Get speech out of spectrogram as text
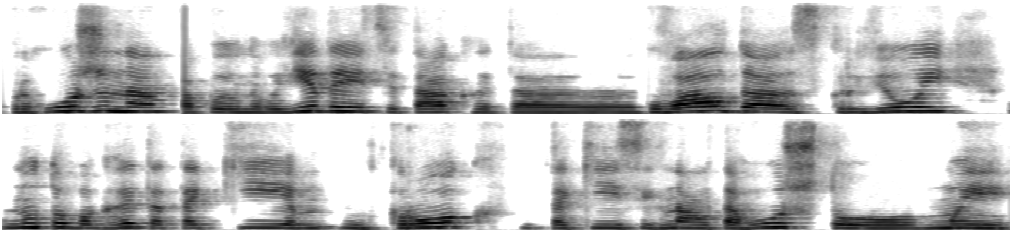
прыгожана пэўна вы ведаеце так это кувалда з крывёй. Ну то бок гэта такі крок такі сігнал таго што мы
